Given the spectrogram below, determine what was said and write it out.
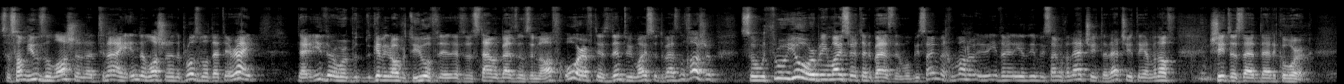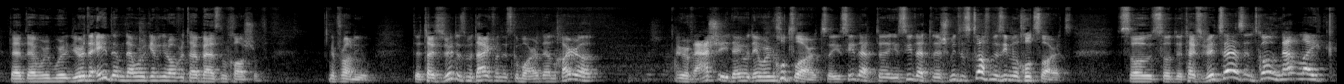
So some use the lashon tonight in the lashon in the prosbol that they're right that either we're giving it over to you if the, if the stam bezdin is enough, or if there's din to be meiser to bezdin choshuv. So through you, we're being meiser to the bezdin. We'll be saying either you'll be saying for that sheet that sheet. They have enough sheetas that, that it could work that, that we're, you're the Adam that we're giving it over to and Choshev in front of you. The Taisrit is medayik from this Gemara. The Elchayra, Rav Ashi, they, they were in Chutzlaret. So you see that uh, you see that the Shemitah Ksafim is even in. So so the Taisrit says it's going not like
